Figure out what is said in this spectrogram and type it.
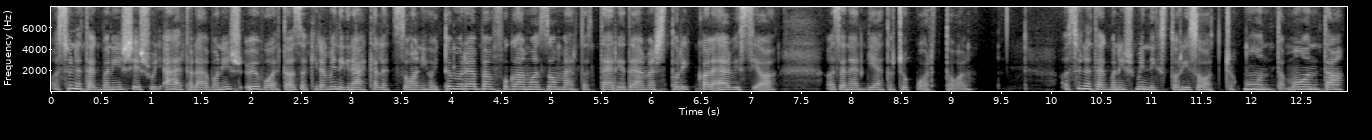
A szünetekben is, és úgy általában is ő volt az, akire mindig rá kellett szólni, hogy tömörebben fogalmazzon, mert a terjedelmes sztorikkal elviszi a, az energiát a csoporttól. A szünetekben is mindig sztorizott, csak mondta, mondta,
